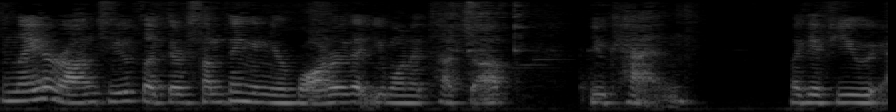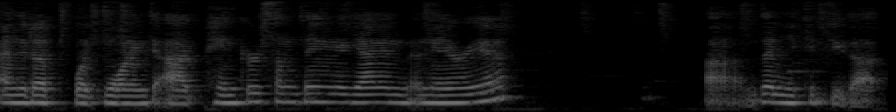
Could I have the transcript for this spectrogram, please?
And later on too, if like there's something in your water that you want to touch up, you can. Like if you ended up like wanting to add pink or something again in an area, uh, then you could do that.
